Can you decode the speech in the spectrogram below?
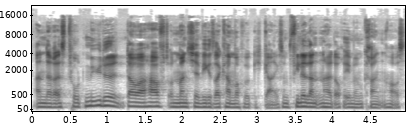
andere ist todmüde dauerhaft und manche, wie gesagt, haben auch wirklich gar nichts. Und viele landen halt auch eben im Krankenhaus.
